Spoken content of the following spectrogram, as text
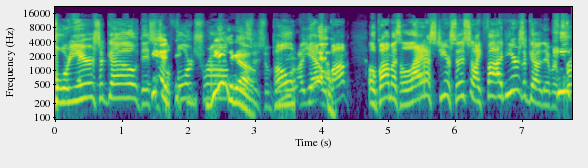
Four years ago, this Yeah, is before Trump. years ago. This is before, uh, yeah, Obama. Obama's last year, so this is like five years ago. They were He- pro-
